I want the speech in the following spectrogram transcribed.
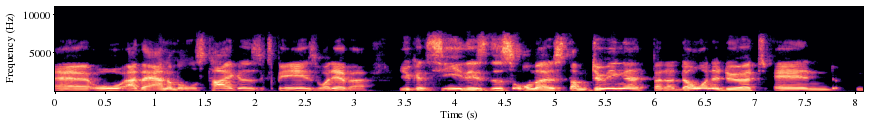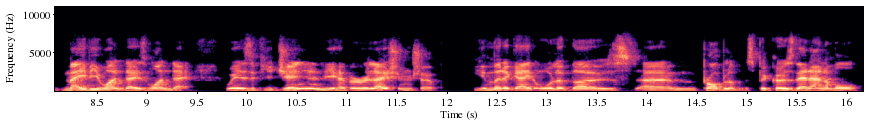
uh, or other animals, tigers, bears, whatever, you can see there's this almost I'm doing it, but I don't want to do it, and maybe one day is one day. Whereas if you genuinely have a relationship, you mitigate all of those um, problems because that animal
